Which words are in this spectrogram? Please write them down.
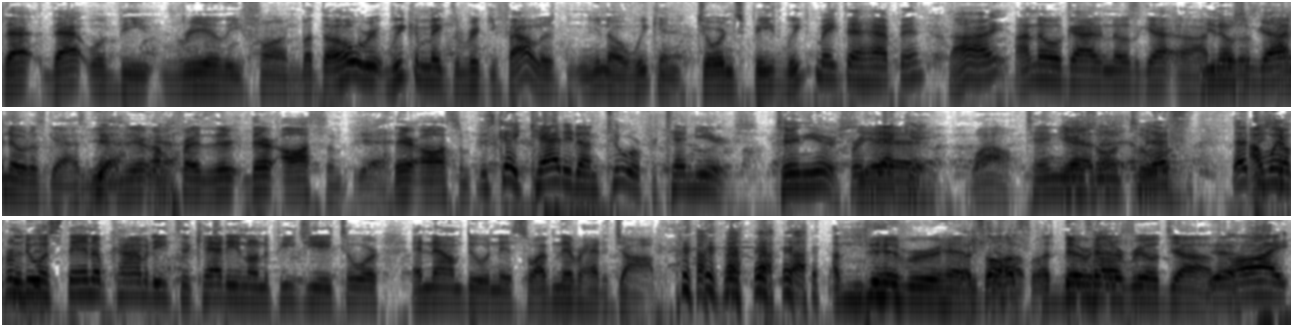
That that would be really fun. But the whole we can make the Rickie Fowler. You know, we can Jordan Spieth. We can make that happen. All right. I know a guy that knows a guy. uh, I You know some those, guys? I know those guys. Man. Yeah, They're, yeah. I'm friends. They're they're awesome. Yeah. they're awesome. This guy caddied on tour for 10 years. Ten years. For a Yeah. decade. Wow. Ten Yeah, years that- on I tour. mean, that's- I went from doing to- stand up comedy to caddying on the PGA tour, and now I'm doing this. So I've never had a job. I've never had That's a job. awesome. I've never That's had awesome. a real job. Yeah. All right.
